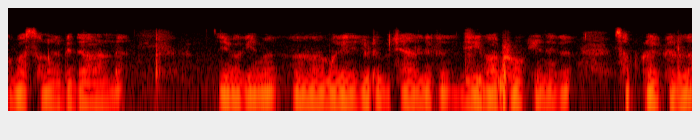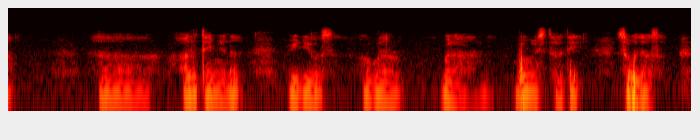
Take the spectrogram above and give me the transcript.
ඔබ සමග බෙදා ගන්න. ඒ වගේම මගේ YouTube channel එක ජීවා ප්‍රෝ කියන එක subscribe කරලා අලුතෙන් එන වීඩියෝස් ඔයගොල්ලෝ බලන්න. බොහොම ස්තුතියි. සුබ දවසක්.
